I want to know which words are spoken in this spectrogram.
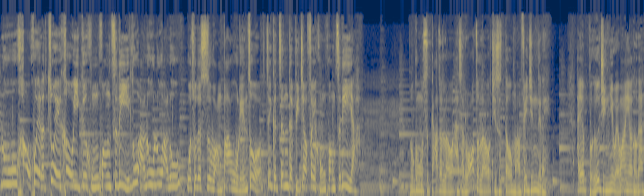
撸耗费了最后一个洪荒之力，撸啊撸，撸啊撸。我说的是网吧五连坐，这个真的比较费洪荒之力呀。不管我是嘎着撸还是拉着撸，其实都蛮费劲的嘞。还有北京一位网友他讲：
